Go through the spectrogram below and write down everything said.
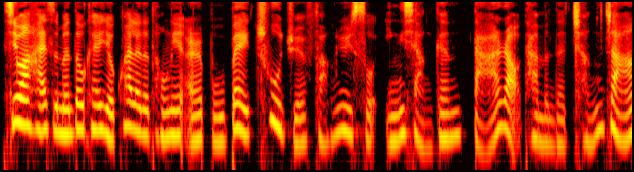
希望孩子们都可以有快乐的童年，而不被触觉防御所影响跟打扰他们的成长。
